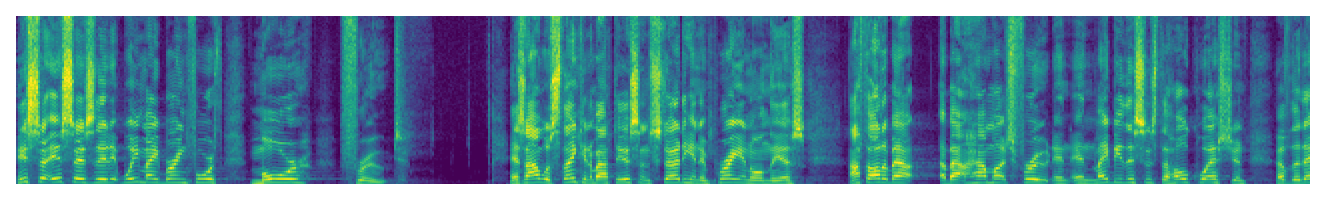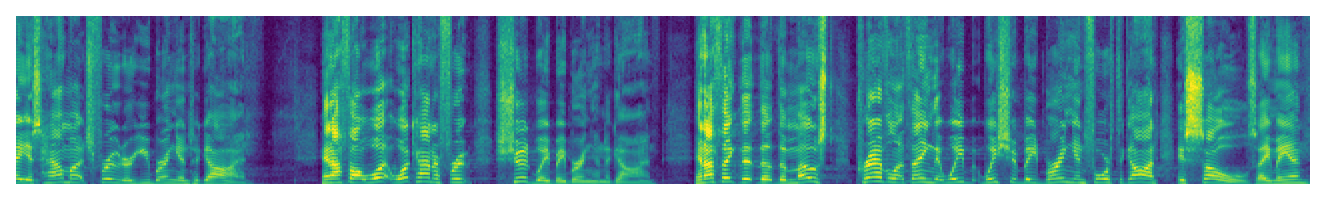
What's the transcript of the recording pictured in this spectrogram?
It, it says that it, we may bring forth more fruit. As I was thinking about this and studying and praying on this, I thought about about how much fruit, and, and maybe this is the whole question of the day, is how much fruit are you bringing to God? And I thought, what, what kind of fruit should we be bringing to God? And I think that the, the most prevalent thing that we, we should be bringing forth to God is souls. Amen?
